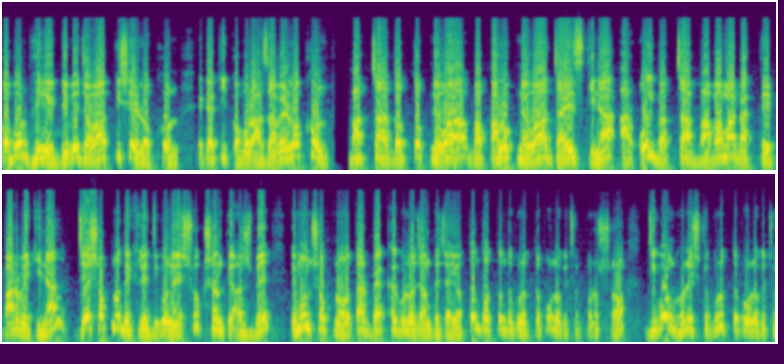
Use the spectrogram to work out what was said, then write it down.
কবর ভেঙে ডেবে যাওয়া কিসের লক্ষণ? এটা কি কবর আজাবের লক্ষণ? বাচ্চা দত্তক নেওয়া বা পালক নেওয়া জায়েজ কিনা? আর ওই বাচ্চা বাবা মা ডাকতে পারবে কিনা? যে স্বপ্ন দেখলে জীবনে সুখ শান্তি আসবে, এমন স্বপ্ন তার ব্যাখ্যাগুলো জানতে চাই। অত্যন্ত অত্যন্ত গুরুত্বপূর্ণ কিছু প্রশ্ন, জীবন ঘনিষ্ঠ, গুরুত্বপূর্ণ কিছু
